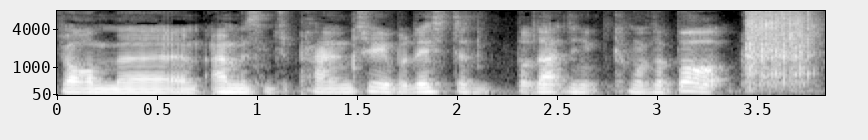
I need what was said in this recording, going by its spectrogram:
from uh, Amazon Japan too, but this doesn't but that didn't come with a box.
